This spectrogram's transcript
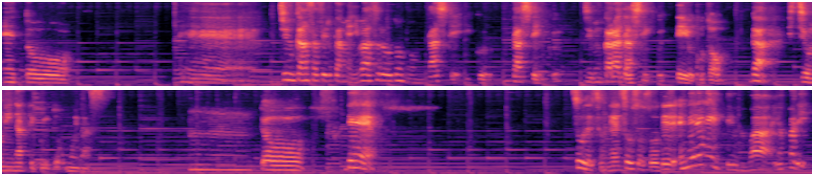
えっ、と、えー、循環させるためにはそれをどんどん出していく出していく自分から出していくっていうことが必要になってくると思います。うーんとでそうですよねそうそうそうでエネルギーっていうのはやっぱり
